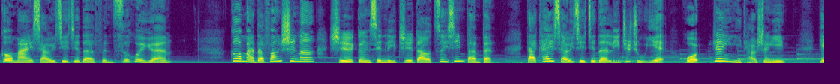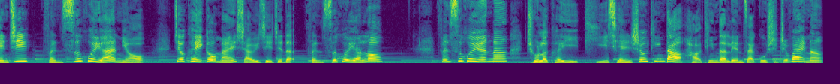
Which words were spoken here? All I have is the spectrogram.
购买小鱼姐姐的粉丝会员。购买的方式呢是更新荔枝到最新版本，打开小鱼姐姐的荔枝主页或任意一条声音。点击粉丝会员按钮，就可以购买小鱼姐姐的粉丝会员喽。粉丝会员呢，除了可以提前收听到好听的连载故事之外呢，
